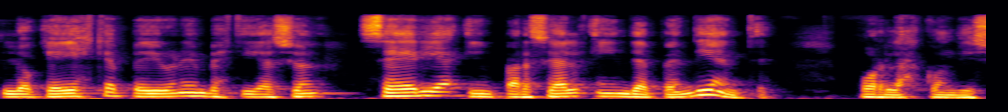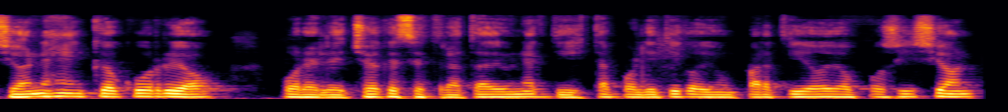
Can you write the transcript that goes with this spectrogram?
lo que hay es que pedir una investigación seria, imparcial e independiente por las condiciones en que ocurrió, por el hecho de que se trata de un activista político de un partido de oposición,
